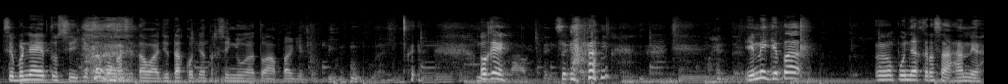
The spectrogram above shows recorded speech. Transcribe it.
Sebenarnya itu sih kita mau ngasih tahu aja takutnya tersinggung atau apa gitu. Bingung. Oke, sekarang ini kita eh, punya keresahan ya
